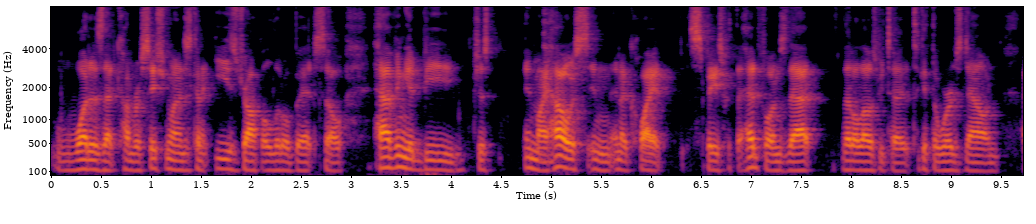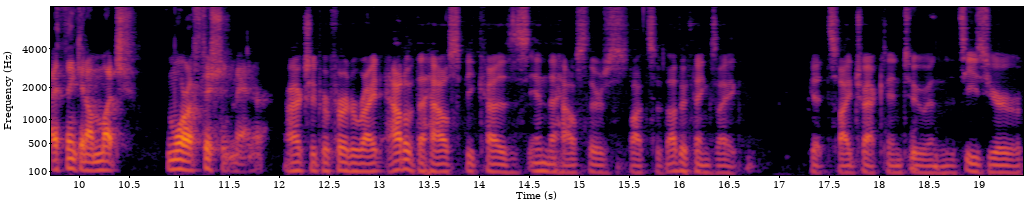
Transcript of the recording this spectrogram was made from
what is that conversation going? Just kind of eavesdrop a little bit. So having it be just in my house in, in a quiet space with the headphones, that that allows me to, to get the words down, I think, in a much more efficient manner. I actually prefer to write out of the house because in the house there's lots of other things I get sidetracked into, and it's easier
